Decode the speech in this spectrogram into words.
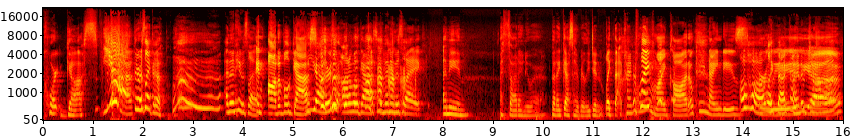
court gasped. yeah. There was like a, And then he was like, An audible gasp. yeah, there's an audible gasp. And then he was like, I mean, I thought I knew her, but I guess I really didn't. Like that kind of like. Oh my god. Okay, 90s. uh-huh, like that kind of Yeah. drama.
